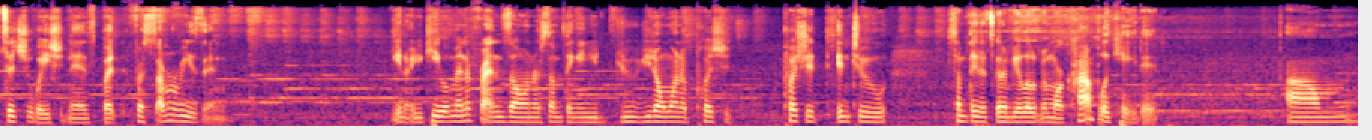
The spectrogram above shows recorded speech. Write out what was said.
situation is, but for some reason, you know, you keep them in a friend zone or something, and you you, you don't want to push it push it into something that's going to be a little bit more complicated. Um,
